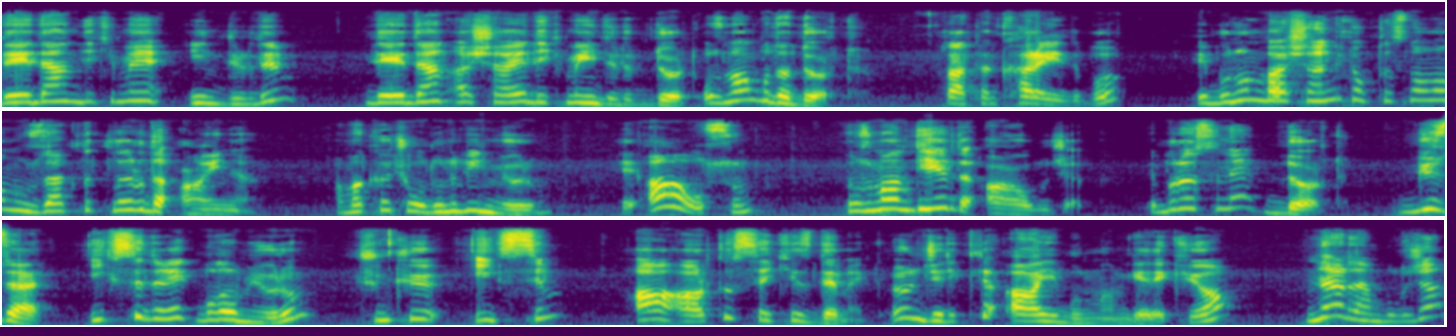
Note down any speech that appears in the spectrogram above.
D'den dikme indirdim. D'den aşağıya dikme indirdim 4. O zaman bu da 4. Zaten kareydi bu. E bunun başlangıç noktasına olan uzaklıkları da aynı. Ama kaç olduğunu bilmiyorum. E A olsun. O zaman diğeri de A olacak. E burası ne? 4. Güzel. X'i direkt bulamıyorum. Çünkü X'im A artı 8 demek. Öncelikle A'yı bulmam gerekiyor. Nereden bulacağım?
